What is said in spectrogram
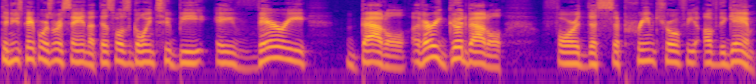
the newspapers were saying that this was going to be a very battle, a very good battle for the supreme trophy of the game.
